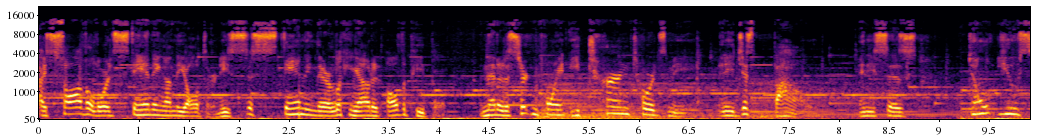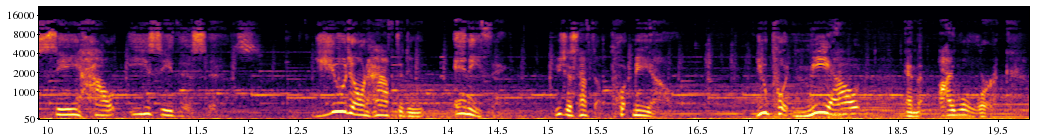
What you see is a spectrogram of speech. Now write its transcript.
I saw the Lord standing on the altar and he's just standing there looking out at all the people. And then at a certain point, he turned towards me and he just bowed and he says, Don't you see how easy this is? You don't have to do anything. You just have to put me out. You put me out and I will work.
